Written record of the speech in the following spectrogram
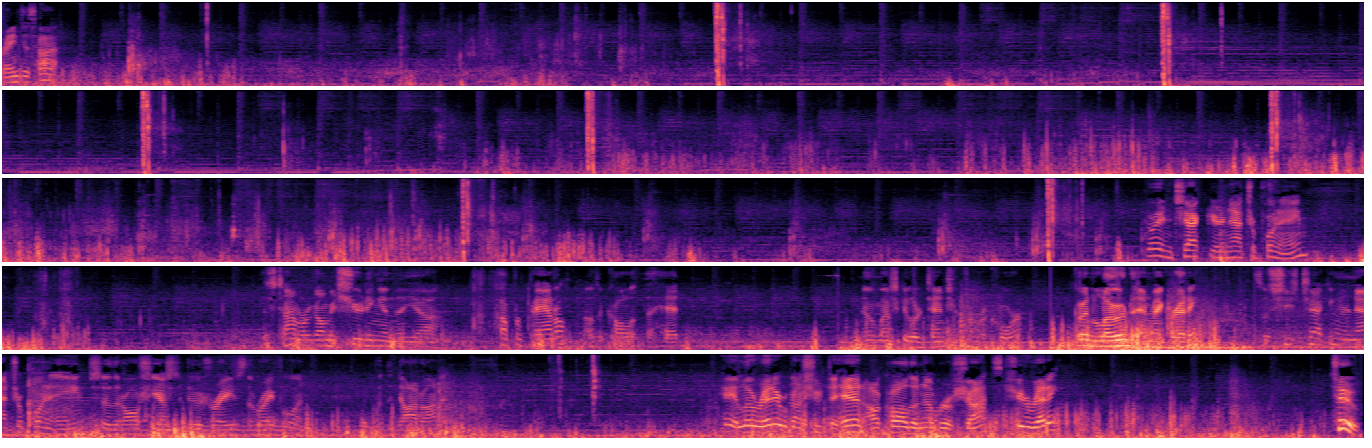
Range is hot. ahead and check your natural point of aim. This time we're going to be shooting in the uh, upper panel, as I call it the head. No muscular tension from her core. Go ahead and load and make ready. So she's checking her natural point of aim so that all she has to do is raise the rifle and put the dot on it. Okay, little ready, we're gonna shoot the head. I'll call the number of shots. Shooter ready. Two.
